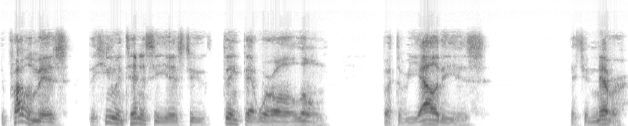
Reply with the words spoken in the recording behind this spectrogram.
The problem is the human tendency is to think that we're all alone. But the reality is that you're never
